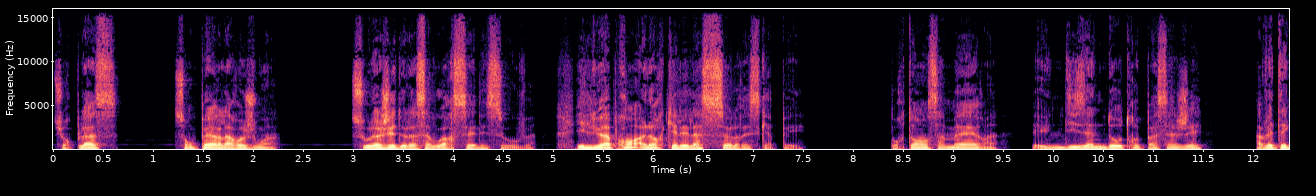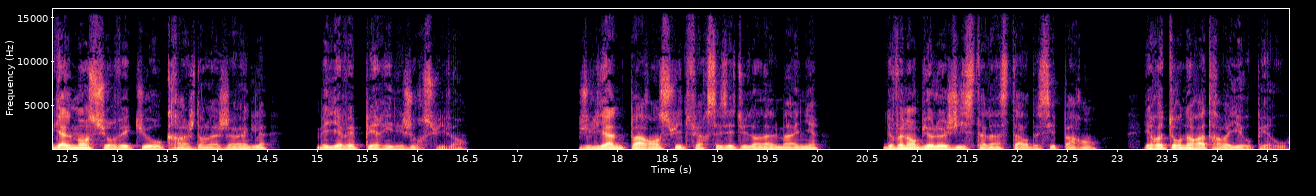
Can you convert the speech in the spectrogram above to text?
Sur place, son père la rejoint, soulagé de la savoir saine et sauve. Il lui apprend alors qu'elle est la seule rescapée. Pourtant, sa mère et une dizaine d'autres passagers avaient également survécu au crash dans la jungle, mais y avaient péri les jours suivants. Juliane part ensuite faire ses études en Allemagne, devenant biologiste à l'instar de ses parents, et retournera travailler au Pérou.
